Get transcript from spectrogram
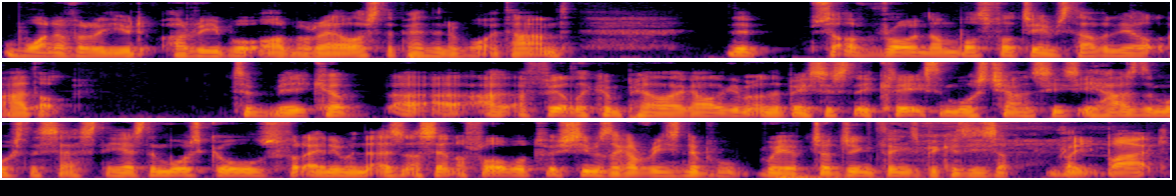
one of Aribo or Morelos, depending on what had happened, the sort of raw numbers for James Tavernier add up to make a, a, a, fairly compelling argument on the basis that he creates the most chances, he has the most assists, he has the most goals for anyone that isn't a centre forward, which seems like a reasonable way of judging things because he's a right back.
